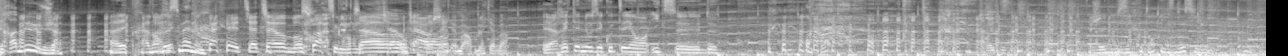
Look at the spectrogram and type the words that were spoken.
Grabuge. Allez, à dans deux semaines. ciao, ciao, bonsoir tout le monde. Ciao. Ciao. Ciao. Black à Barbe, Black à Barbe. Et arrêtez de nous écouter en X2. Je nous écoute en X2 si je veux.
